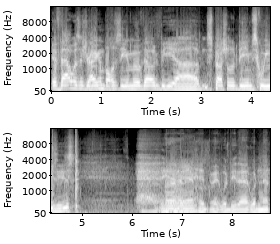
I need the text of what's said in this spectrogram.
if that was a Dragon Ball Z move, that would be uh, special beam squeezies. Yeah, man. It, it would be that, wouldn't it?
